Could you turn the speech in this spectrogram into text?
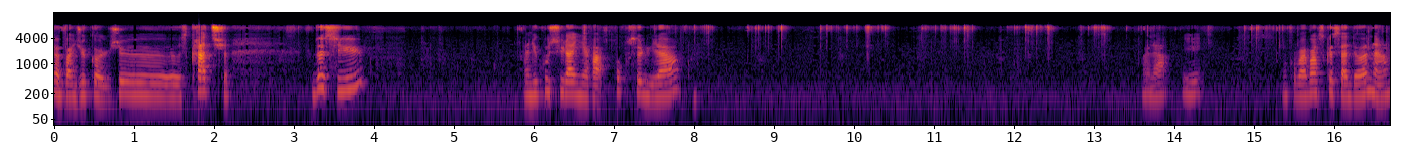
Enfin, je colle. Je scratch dessus. du coup, celui-là ira pour celui-là. Voilà, et donc on va voir ce que ça donne. Hein.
